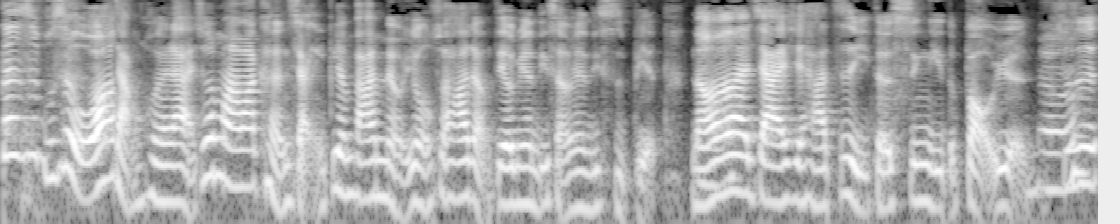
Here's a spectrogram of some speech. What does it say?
但是不是我要讲回来，就是妈妈可能讲一遍发现没有用，所以她讲第二遍、第三遍、第四遍，然后再加一些她自己的心里的抱怨，嗯就是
